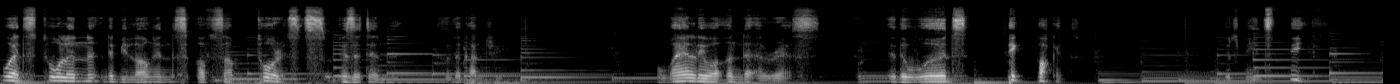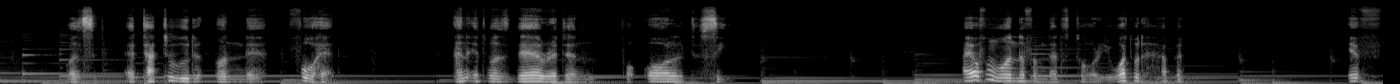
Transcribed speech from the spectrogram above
who had stolen the belongings of some tourists visiting the country. While they were under arrest, the words pickpocket, which means thief, was tattooed on the forehead, and it was there written for all to see. I often wonder from that story what would happen if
